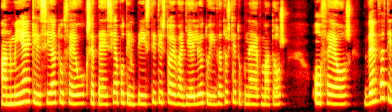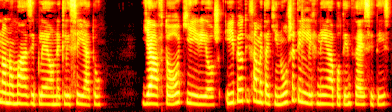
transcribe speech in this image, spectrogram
Αν μία εκκλησία του Θεού ξεπέσει από την πίστη της στο Ευαγγέλιο του Ήδατος και του Πνεύματος, ο Θεός δεν θα την ονομάζει πλέον εκκλησία του. Γι' αυτό ο Κύριος είπε ότι θα μετακινούσε την λιχνία από την θέση της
